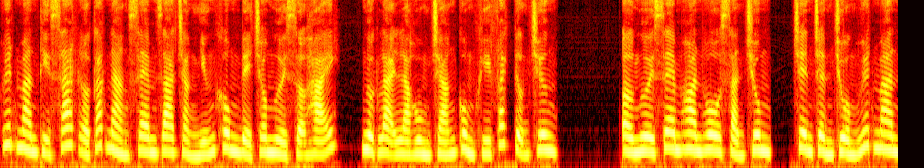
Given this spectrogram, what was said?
huyết man thị sát ở các nàng xem ra chẳng những không để cho người sợ hãi, ngược lại là hùng tráng cùng khí phách tượng trưng. Ở người xem hoan hô sản chung, trên trần chuồng huyết man,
